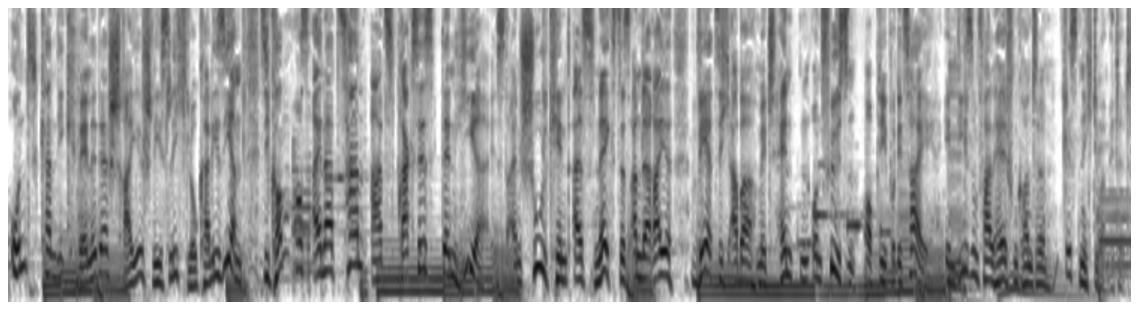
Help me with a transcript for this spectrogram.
und kann die Quelle der Schreie schließlich lokalisieren. Sie kommen aus einer Zahnarztpraxis, denn hier ist ein Schulkind als nächstes an der Reihe, wehrt sich aber mit Händen und Füßen. Ob die Polizei in diesem Fall helfen konnte, ist nicht übermittelt.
